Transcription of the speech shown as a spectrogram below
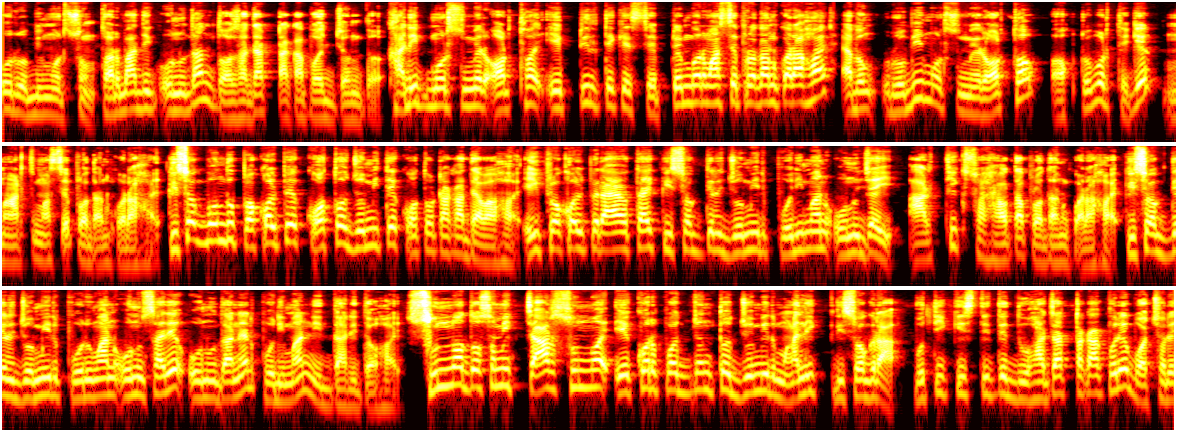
ও রবি মরশুম সর্বাধিক অনুদান দশ হাজার টাকা পর্যন্ত। খারিফ মরশুমের অর্থ এপ্রিল থেকে সেপ্টেম্বর মাসে প্রদান করা হয় এবং রবি মরশুমের অর্থ অক্টোবর থেকে মার্চ মাসে প্রদান করা হয়। কৃষক বন্ধু প্রকল্পে কত জমিতে কত টাকা দেওয়া হয়? এই প্রকল্পের আয়তায় কৃষকদের জমির পরিমাণ অনুযায়ী আর্থিক সহায়তা প্রদান করা হয়। কৃষকদের জমির পরিমাণ অনুসারে অনুদানের পরিমাণ নির্ধারিত হয়। শূন্য দশমিক চার শূন্য একর পর্যন্ত জমির মালিক কৃষকরা প্রতি কিস্তিতে দু হাজার টাকা করে বছরে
